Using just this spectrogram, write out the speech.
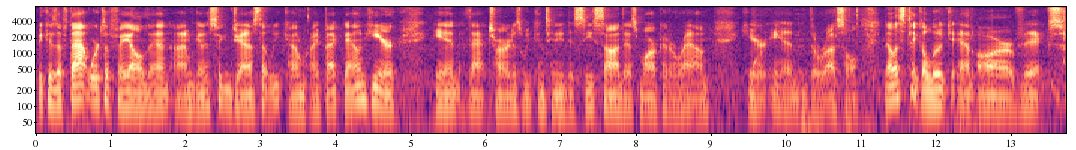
because if that were to fail, then I'm going to suggest that we come right back down here in that chart as we continue to seesaw this market around here in the Russell. Now let's take a look at our VIX.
